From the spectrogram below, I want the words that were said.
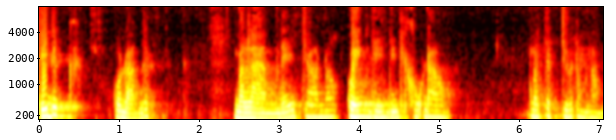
trí đức của đạo đức, mà làm để cho nó quên đi những cái khổ đau nó chất chứa trong lòng.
